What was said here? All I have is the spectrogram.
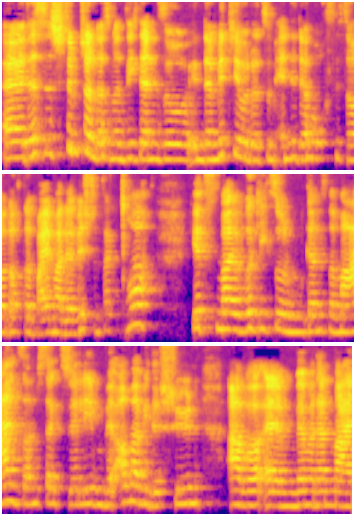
äh, das ist, stimmt schon, dass man sich dann so in der Mitte oder zum Ende der Hochsaison doch dabei mal erwischt und sagt, oh, jetzt mal wirklich so einen ganz normalen Samstag zu erleben, wäre auch mal wieder schön. Aber ähm, wenn man dann mal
